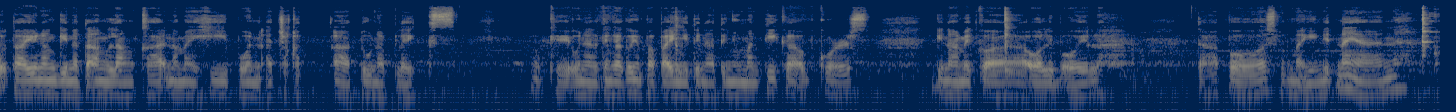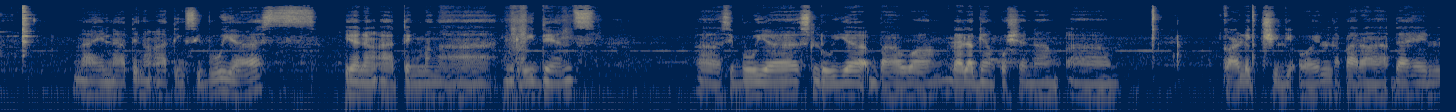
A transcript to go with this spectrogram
Luto tayo ng ginataang langka na may hipon at saka ah, tuna flakes. Okay, una natin gagawin, papainitin natin yung mantika, of course. Ginamit ko ah, olive oil. Tapos, pag mainit na yan, nahin natin ang ating sibuyas. Yan ang ating mga ingredients. Ah, sibuyas, luya, bawang. Lalagyan ko siya ng um, garlic chili oil na para dahil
